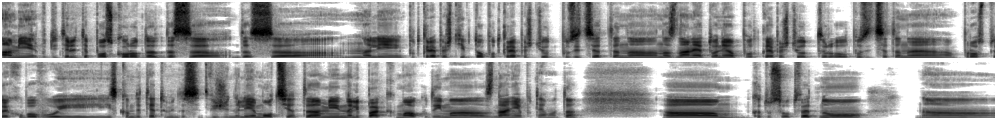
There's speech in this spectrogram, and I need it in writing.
Ами, родителите по-скоро да, да са, да са нали, подкрепещи, то подкрепещи от позицията на, на знанието, не подкрепещи от, от позицията на просто е хубаво и искам детето ми да се движи, нали, емоцията, ами, нали, пак малко да има знание по темата. А, като съответно а,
